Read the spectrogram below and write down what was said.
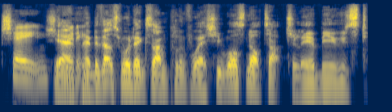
changed. Yeah, really. maybe that's one example of where she was not actually amused.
